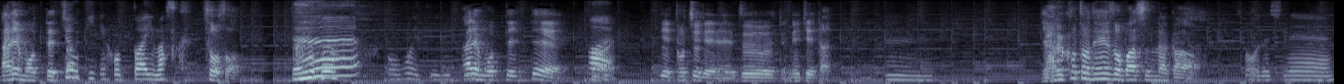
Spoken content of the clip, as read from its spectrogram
あれ持ってった蒸。気でホットアイマスク。そうそう。えー、覚えている。あれ持って行って、はで、途中でずーっと寝てた。い。うん。やることねえぞ、バスの中。そうですね。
